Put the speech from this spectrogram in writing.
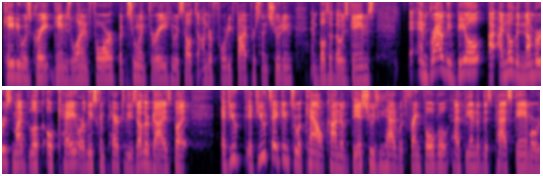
KD was great games one and four, but two and three, he was held to under 45% shooting in both of those games. And Bradley Beal, I, I know the numbers might look okay, or at least compared to these other guys, but if you if you take into account kind of the issues he had with Frank Vogel at the end of this past game or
